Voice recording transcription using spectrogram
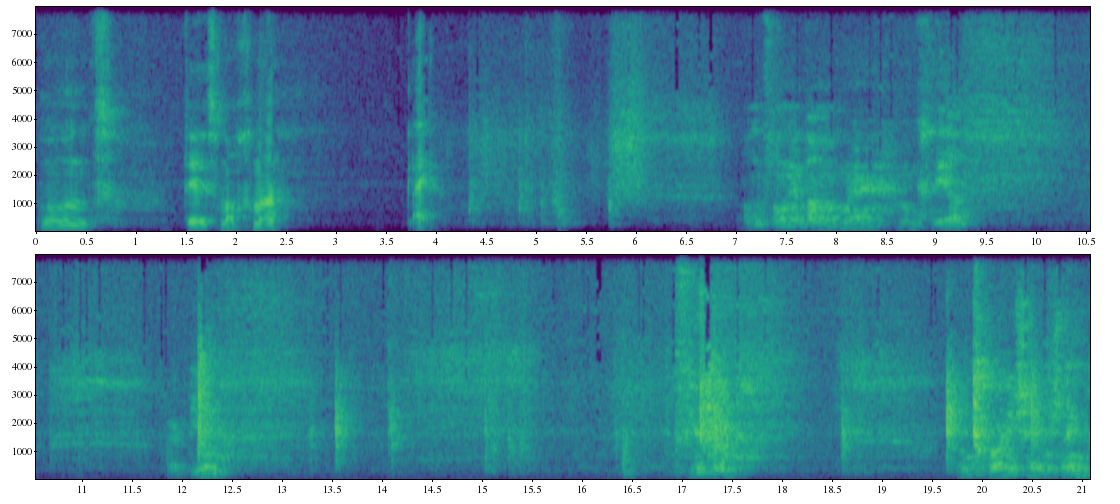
und das machen wir gleich. Anfangen dann mal mit dem Knödel, halbieren, vierteln kleine Scheiben schneiden.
